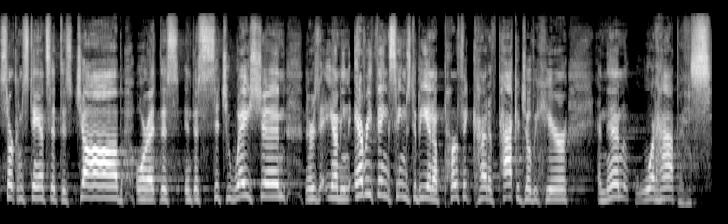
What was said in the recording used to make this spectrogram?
circumstance at this job or at this in this situation. There's, I mean, everything seems to be in a perfect kind of package over here. And then what happens?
